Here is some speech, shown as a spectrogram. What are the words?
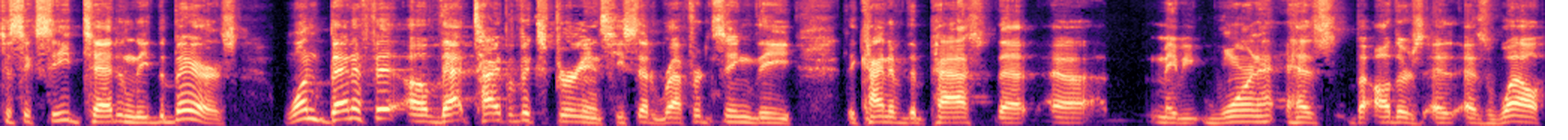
to succeed Ted and lead the Bears. One benefit of that type of experience, he said, referencing the the kind of the past that uh, maybe Warren has, but others as, as, well.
